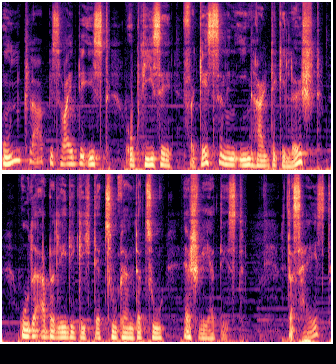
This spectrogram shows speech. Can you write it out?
Unklar bis heute ist, ob diese vergessenen Inhalte gelöscht oder aber lediglich der Zugang dazu erschwert ist. Das heißt,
